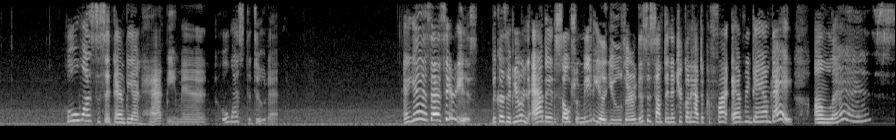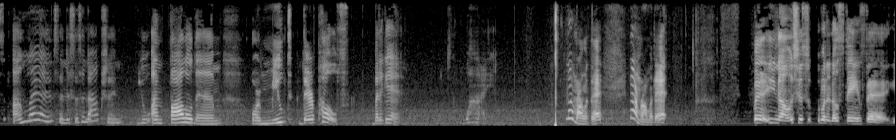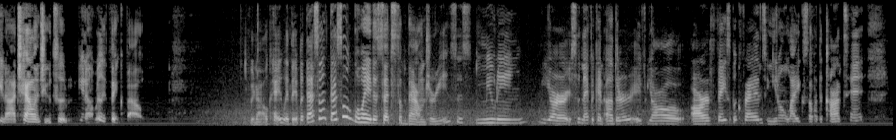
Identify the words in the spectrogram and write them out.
Who wants to sit there and be unhappy, man? Who wants to do that? And yeah, it's that serious. Because if you're an avid social media user, this is something that you're going to have to confront every damn day. Unless, unless, and this is an option, you unfollow them or mute their posts. But again, why? Nothing wrong with that. Nothing wrong with that. But you know, it's just one of those things that you know I challenge you to you know really think about. You're not okay with it, but that's a that's a way to set some boundaries. Is muting your significant other if y'all are Facebook friends and you don't like some of the content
